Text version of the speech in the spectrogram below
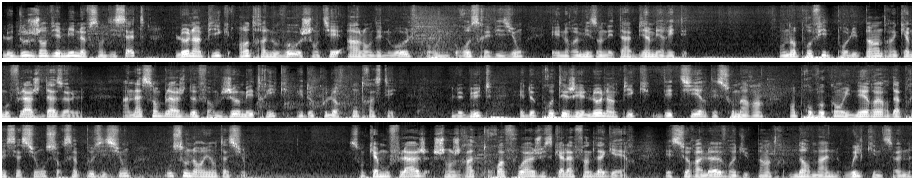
Le 12 janvier 1917, l'Olympique entre à nouveau au chantier Harland Wolff pour une grosse révision et une remise en état bien méritée. On en profite pour lui peindre un camouflage d'azole, un assemblage de formes géométriques et de couleurs contrastées. Le but est de protéger l'Olympique des tirs des sous-marins en provoquant une erreur d'appréciation sur sa position ou son orientation. Son camouflage changera trois fois jusqu'à la fin de la guerre et sera l'œuvre du peintre Norman Wilkinson,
